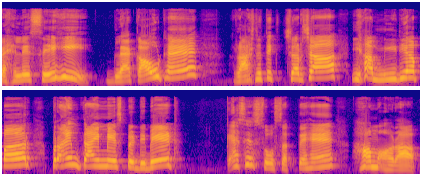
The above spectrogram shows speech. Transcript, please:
पहले से ही ब्लैकआउट है। राजनीतिक चर्चा या मीडिया पर प्राइम टाइम में इस पर डिबेट कैसे सोच सकते हैं हम और आप?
